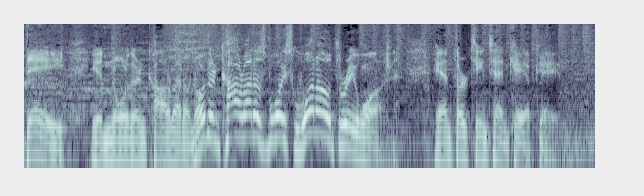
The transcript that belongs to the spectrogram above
day in northern Colorado. Northern Colorado's Voice 1031 and 1310 KFK.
